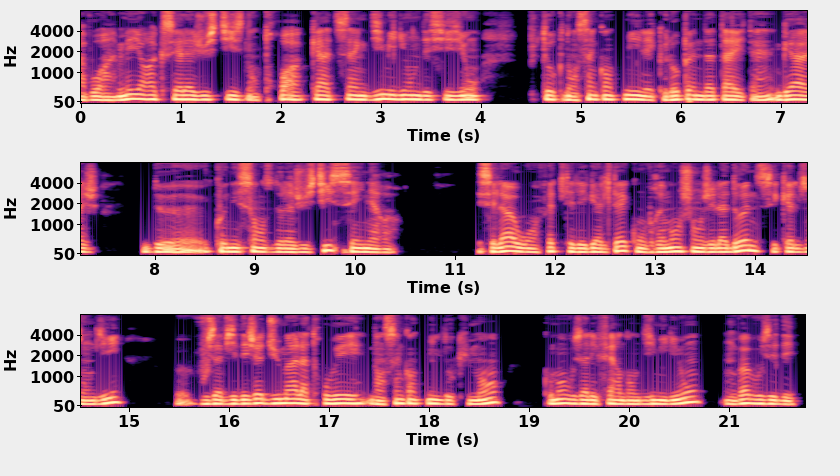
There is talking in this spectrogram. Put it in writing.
avoir un meilleur accès à la justice dans 3, 4, 5, 10 millions de décisions plutôt que dans 50 000 et que l'open data est un gage de euh, connaissance de la justice, c'est une erreur. Et c'est là où en fait les legal tech ont vraiment changé la donne, c'est qu'elles ont dit euh, vous aviez déjà du mal à trouver dans 50 000 documents, comment vous allez faire dans 10 millions On va vous aider.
